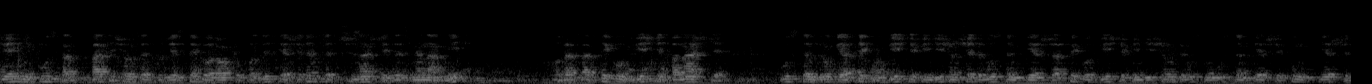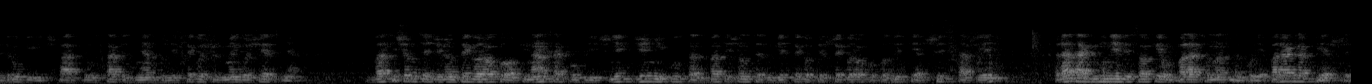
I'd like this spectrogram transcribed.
Dziennik Ustaw z 2020 roku, pozycja 713 ze zmianami oraz artykuł 212 ustęp 2, artykuł 257 ustęp 1, artykuł 258 ustęp 1, punkt 1, 2 i 4 ustawy z dnia 27 sierpnia 2009 roku o finansach publicznych, Dziennik Ustaw z 2021 roku, pozycja 305 Rada Gminy Wysokie uchwala co następuje. Paragraf pierwszy.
